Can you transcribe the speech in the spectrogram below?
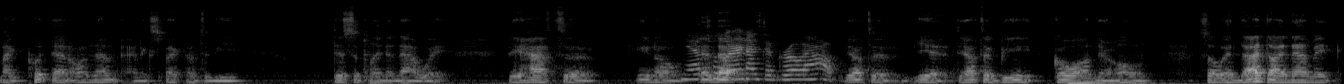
like put that on them and expect them to be disciplined in that way. They have to, you know. You have to that, learn as they grow out. They have to, yeah. They have to be go on their own. So in that dynamic,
